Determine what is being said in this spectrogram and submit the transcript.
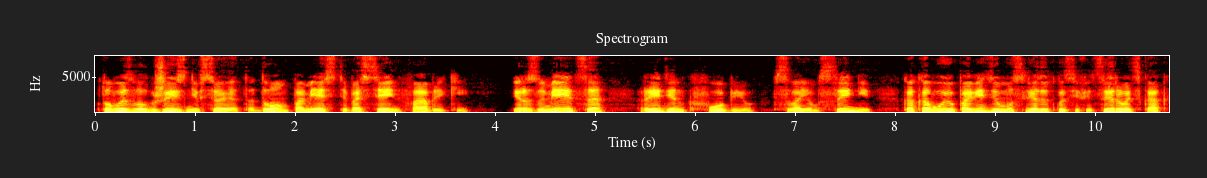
кто вызвал к жизни все это: дом, поместье, бассейн, фабрики и, разумеется, рейдинг-фобию в своем сыне, каковую, по-видимому, следует классифицировать как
